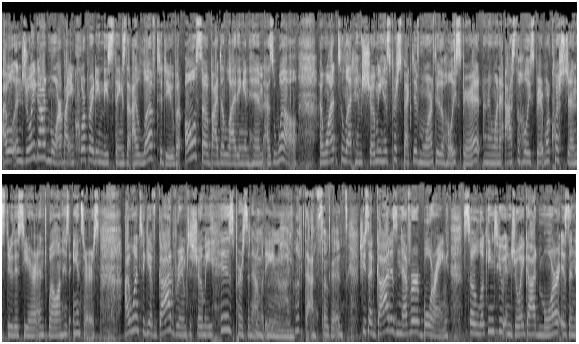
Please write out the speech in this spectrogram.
I will enjoy God more by incorporating these things that I love to do, but also by delighting in Him as well. I want to let Him show me His perspective more through the Holy Spirit, and I want to ask the Holy Spirit more questions through this year and dwell on his answers. I want to give God room to show me his personality. Mm-hmm. Oh, I loved that. That's so good. She said, God is never boring. So looking to enjoy God more is an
